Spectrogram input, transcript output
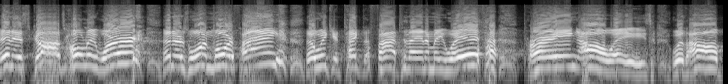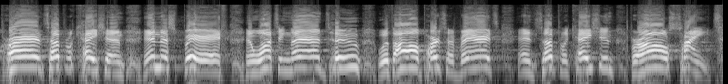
and it's God's holy Word. And there's one more thing that we can take the fight to the enemy with praying always with all prayer and supplication in the Spirit, and watching thereunto with all perseverance and supplication for all saints.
